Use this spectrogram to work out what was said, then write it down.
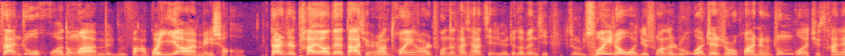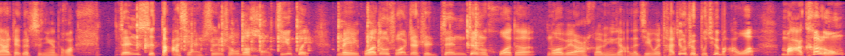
赞助活动啊，法国一样也没少。但是他要在大选上脱颖而出呢，他想解决这个问题，所以说我就说呢，如果这时候换成中国去参加这个事情的话，真是大显身手的好机会。美国都说这是真正获得诺贝尔和平奖的机会，他就是不去把握。马克龙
